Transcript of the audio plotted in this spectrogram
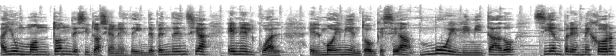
Hay un montón de situaciones de independencia en el cual el movimiento, aunque sea muy limitado, siempre es mejor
